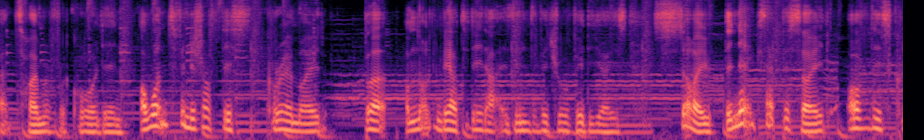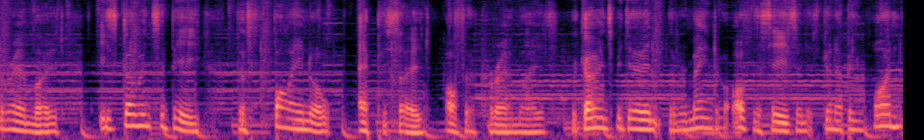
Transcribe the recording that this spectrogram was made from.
at time of recording. I want to finish off this career mode but I'm not going to be able to do that as individual videos. So the next episode of this career mode is going to be the final episode of the career mode. We're going to be doing the remainder of the season. It's going to be one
